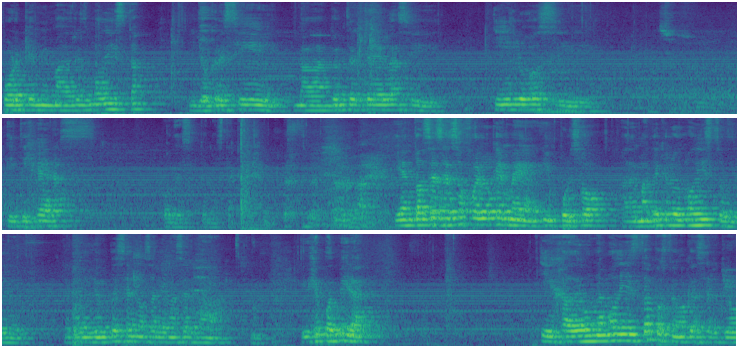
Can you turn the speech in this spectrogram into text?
porque mi madre es modista y yo crecí nadando entre telas y hilos y, y tijeras. Por eso tengo esta cara. Y entonces eso fue lo que me impulsó, además de que los modistas, de, cuando yo empecé no sabían hacer nada. Y dije, pues mira, hija de una modista, pues tengo que ser yo.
